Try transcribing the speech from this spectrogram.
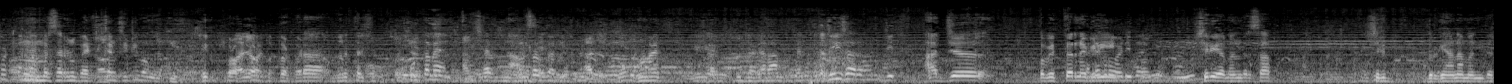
ਅੰਮ੍ਰਿਤਸਰ ਨੂੰ ਬੈਟਰਨ ਸਿਟੀ ਵਾਂਗੂ। ਇੱਕ ਪ੍ਰੋਪਰ ਬੜਾ ਪਵਿੱਤਰ ਸ਼ਹਿਰ। ਤਾਂ ਮੈਂ ਸ਼ਾਇਦ ਨਾਮ ਸਰ ਜੀ ਸਰ ਅੱਜ ਪਵਿੱਤਰ ਨਗਰੀ ਸ਼੍ਰੀ ਹਰਿਮੰਦਰ ਸਾਹਿਬ ਸ਼੍ਰੀ ਦੁਰਗਿਆਨਾ ਮੰਦਿਰ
